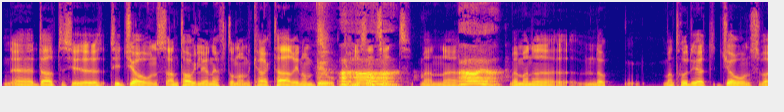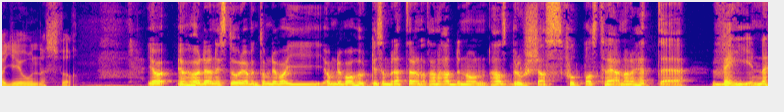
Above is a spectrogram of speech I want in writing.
Ja. eh, döptes ju till Jones antagligen efter någon karaktär i någon bok eller Aha. sånt sånt Men, Ah, ja. men man, då, man trodde ju att Jones var Jones för Jag, jag hörde en historia, jag vet inte om det var, i, om det var Hurtig som berättade den, att han hade någon, hans brorsas fotbollstränare hette Veine.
